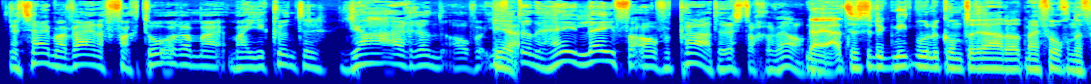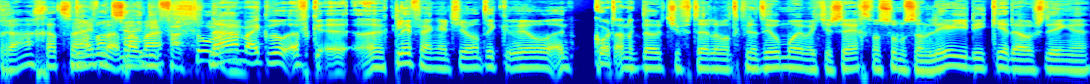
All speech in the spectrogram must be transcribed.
Het zijn maar weinig factoren, maar, maar je kunt er jaren over. Je Ja. kunt er een heel leven over praten. Dat is toch geweldig? Nou ja, het is natuurlijk niet moeilijk om te raden wat mijn volgende vraag gaat zijn. Ja, wat maar, zijn maar, die factoren? Nou, maar ik wil even een uh, cliffhangertje, want ik wil een kort anekdootje vertellen. Want ik vind het heel mooi wat je zegt. Want soms dan leer je die kiddo's dingen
